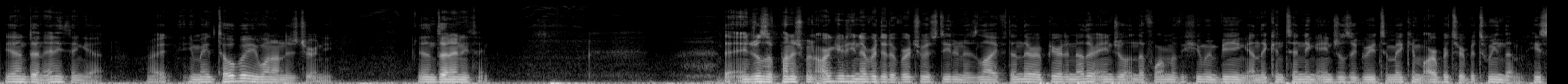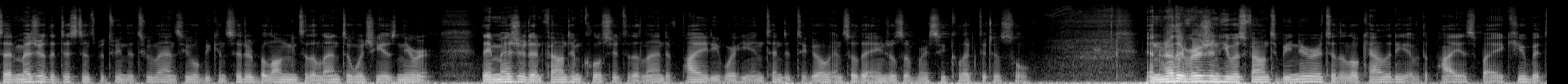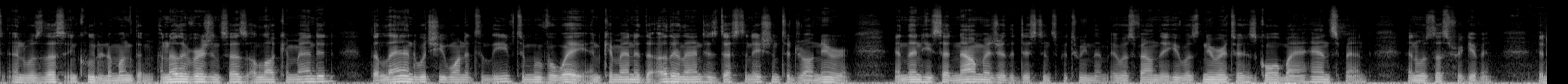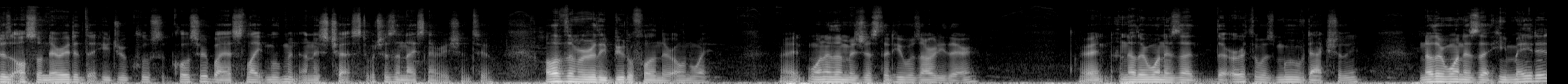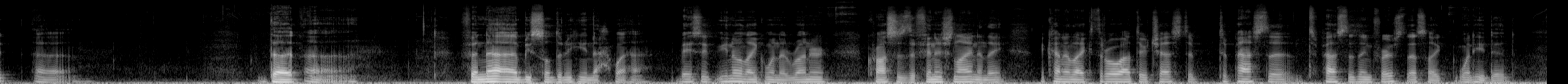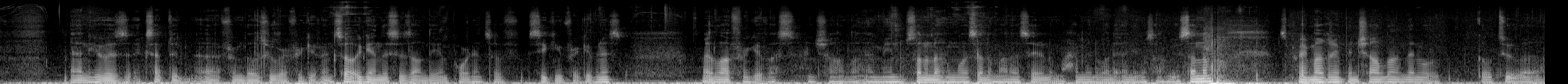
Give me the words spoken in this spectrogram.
He hadn't done anything yet, right? He made Toba, he went on his journey. He hadn't done anything. The angels of punishment argued he never did a virtuous deed in his life. Then there appeared another angel in the form of a human being, and the contending angels agreed to make him arbiter between them. He said, Measure the distance between the two lands. He will be considered belonging to the land to which he is nearer. They measured and found him closer to the land of piety where he intended to go, and so the angels of mercy collected his soul. In another version, he was found to be nearer to the locality of the pious by a cubit and was thus included among them. Another version says Allah commanded the land which he wanted to leave to move away and commanded the other land, his destination, to draw nearer. And then he said, Now measure the distance between them. It was found that he was nearer to his goal by a handspan and was thus forgiven. It is also narrated that he drew close, closer by a slight movement on his chest, which is a nice narration too. All of them are really beautiful in their own way. Right? One of them is just that he was already there Right. Another one is that the earth was moved actually. Another one is that he made it uh, that uh, فَنَاءَ بِصَدْرِهِ نَحْوَهَا Basic, you know, like when a runner crosses the finish line and they, they kind of like throw out their chest to, to pass the to pass the thing first. That's like what he did, and he was accepted uh, from those who were forgiven. So again, this is on the importance of seeking forgiveness. May Allah forgive us, inshallah. Ameen. Sallallahu wa sallam ala Sayyidina Muhammad wa ala alihi wa sahbihi wa sallam. Let's pray Maghrib, inshallah, and then we'll go to. Uh,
